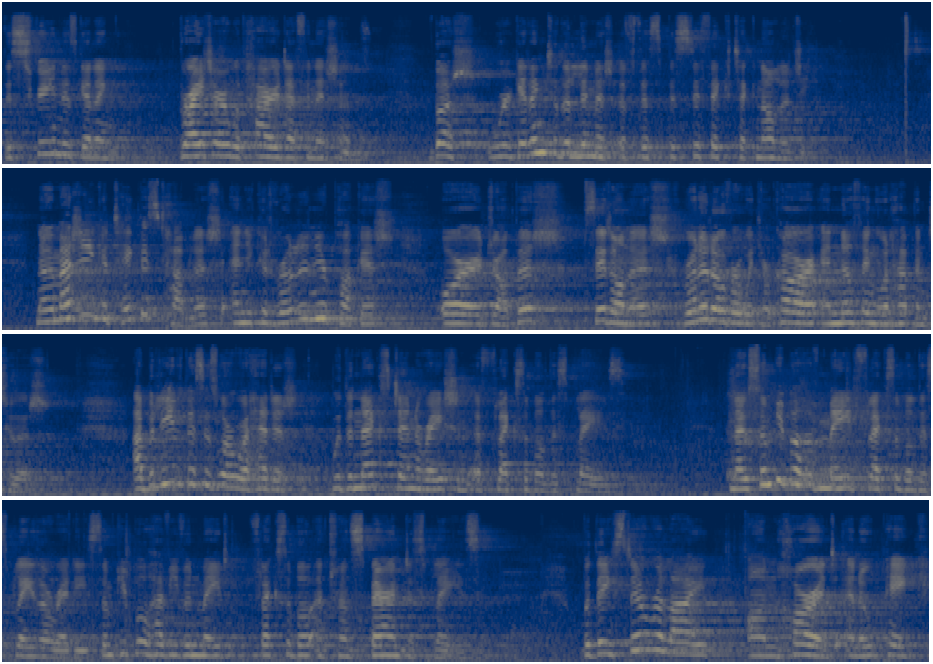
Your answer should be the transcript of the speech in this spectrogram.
the screen is getting brighter with higher definitions. But we're getting to the limit of the specific technology. Now imagine you could take this tablet and you could roll it in your pocket or drop it, sit on it, run it over with your car and nothing would happen to it. I believe this is where we're headed with the next generation of flexible displays. Now some people have made flexible displays already. Some people have even made flexible and transparent displays. But they still rely on hard and opaque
